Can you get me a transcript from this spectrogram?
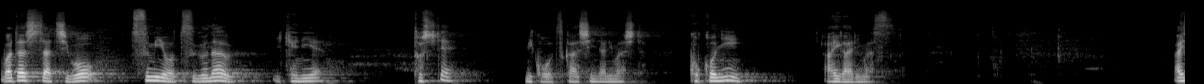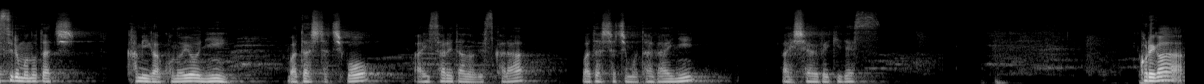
私たちを罪を償う生贄として、御子を使わしになりました。ここに愛があります。愛する者たち、神がこのように私たちを愛されたのですから、私たちも互いに愛し合うべきです。これが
